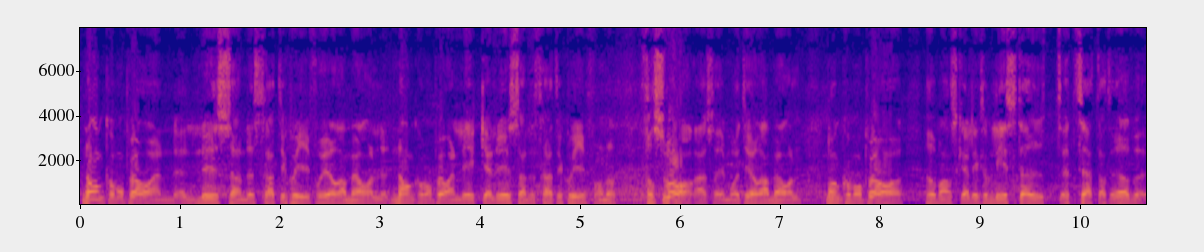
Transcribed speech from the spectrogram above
någon kommer på en lysande strategi för att göra mål, någon kommer på en lika lysande strategi för att försvara sig mot att göra mål, någon kommer på hur man ska liksom lista ut ett sätt att, över,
